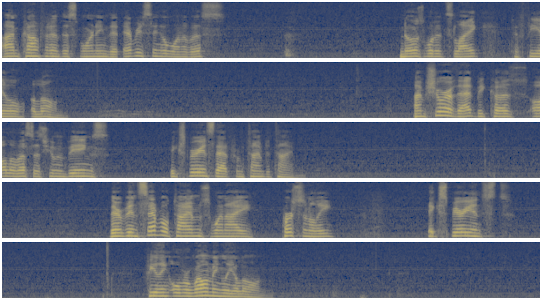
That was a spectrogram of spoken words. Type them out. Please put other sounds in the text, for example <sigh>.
I'm confident this morning that every single one of us knows what it's like to feel alone. I'm sure of that because all of us as human beings experience that from time to time. There have been several times when I personally experienced feeling overwhelmingly alone.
